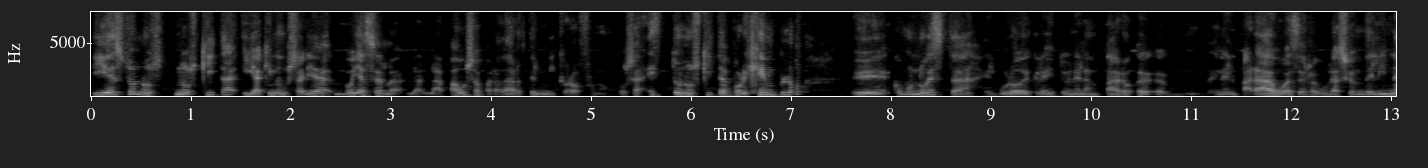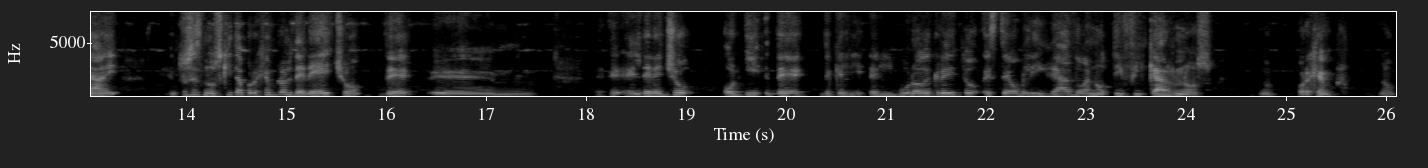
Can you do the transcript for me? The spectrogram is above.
Y esto nos, nos quita, y aquí me gustaría, voy a hacer la, pausa para darte el micrófono. O sea, esto nos quita, por ejemplo, eh, como no está el buró de crédito en el amparo, eh, en el paraguas de regulación del INAI, entonces nos quita, por ejemplo, el derecho de el derecho de, que el, buro de crédito esté obligado a notificarnos, ¿no? Por ejemplo, ¿no?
